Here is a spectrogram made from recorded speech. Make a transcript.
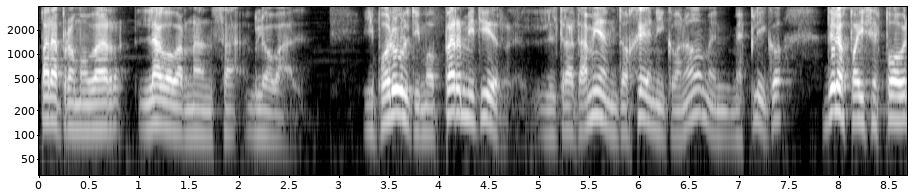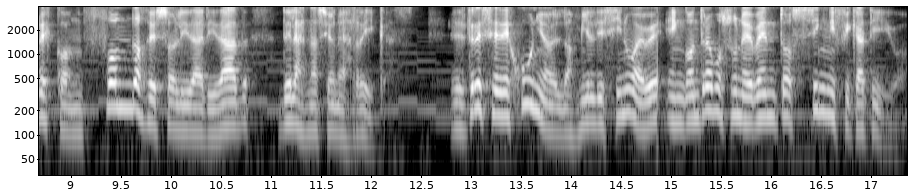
para promover la gobernanza global. Y por último, permitir el tratamiento génico, ¿no? Me, me, explico, de los países pobres con fondos de solidaridad de las naciones ricas. El 13 de junio del 2019 encontramos un evento significativo.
